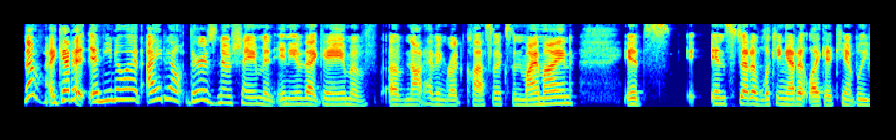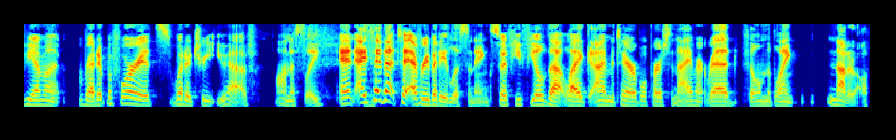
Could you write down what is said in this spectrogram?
No, I get it. And you know what? I don't there is no shame in any of that game of of not having read classics in my mind. It's instead of looking at it like I can't believe you haven't read it before, it's what a treat you have, honestly. And I say that to everybody listening. So if you feel that like I'm a terrible person, I haven't read fill in the blank, not at all.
